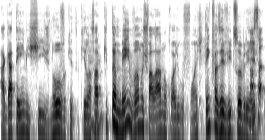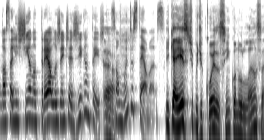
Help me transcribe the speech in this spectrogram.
HTMX novo que, que lançaram, uhum. que também vamos falar no código fonte. Tem que fazer vídeo sobre nossa, ele. Nossa listinha no Trello, gente, é gigantesca. É. São muitos temas. E que é esse tipo de coisa, assim, quando lança,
